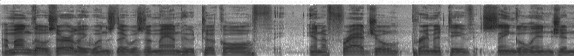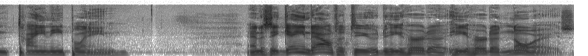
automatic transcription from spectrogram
Among those early ones, there was a man who took off in a fragile, primitive, single engine, tiny plane. And as he gained altitude, he heard a, he heard a noise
